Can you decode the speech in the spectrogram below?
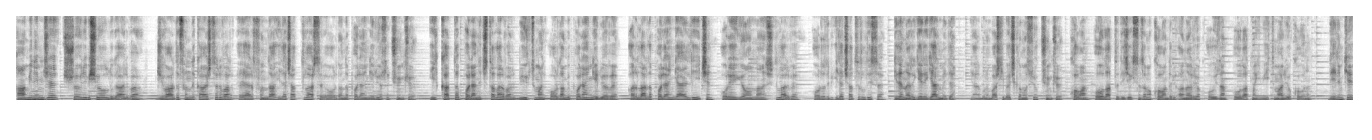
Tahminimce şöyle bir şey oldu galiba. Civarda fındık ağaçları var. Eğer fındığa ilaç attılarsa ve oradan da polen geliyorsa çünkü ilk katta polenli çıtalar var. Büyük ihtimal oradan bir polen geliyor ve arılarda polen geldiği için oraya yoğunlaştılar ve orada da bir ilaç atıldıysa giden arı geri gelmedi. Yani bunun başka bir açıklaması yok. Çünkü kovan oğul attı diyeceksiniz ama kovanda bir ana arı yok. O yüzden oğul atma gibi ihtimal yok kovanın. Diyelim ki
